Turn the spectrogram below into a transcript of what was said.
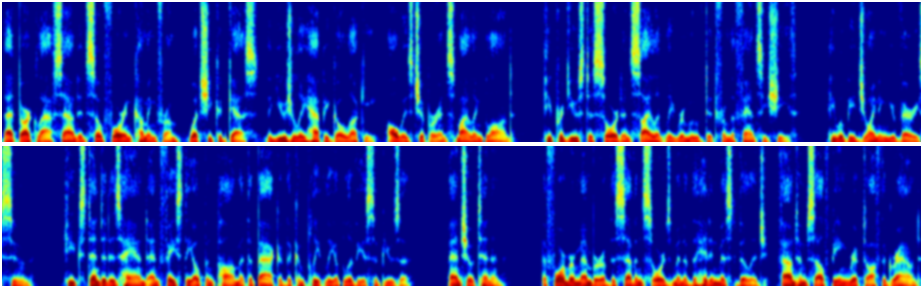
that dark laugh sounded so foreign coming from, what she could guess, the usually happy-go-lucky, always chipper and smiling blonde. He produced his sword and silently removed it from the fancy sheath. He will be joining you very soon. He extended his hand and faced the open palm at the back of the completely oblivious abuser. Bansho Ten'in. The former member of the Seven Swordsmen of the Hidden Mist Village found himself being ripped off the ground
